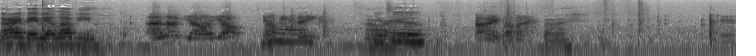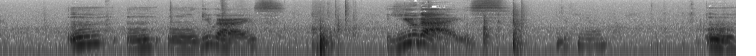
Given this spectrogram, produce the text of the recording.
All right, baby. I love you. I love y'all. Y'all, y'all be safe. All you right. too. All right, bye bye. Bye. Mm, mm, mm. You guys. You guys. Yes, ma'am. Mm.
